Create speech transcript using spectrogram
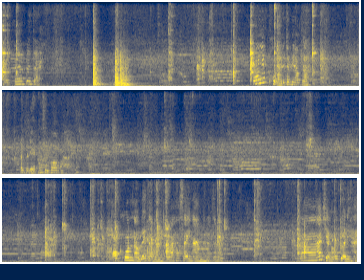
เดี๋ยวแป๊บเดียวจ้ะโอ้ยยังขนอยู่จ้ะพี่น้องจ้ะน้ำปลาแดกข้างสิพ่อปะ ค้นเอาเลยจ้ะมันเพราะว่าเขาใส่น้ำนะคะจ้ะนะปลาเฉียงไปตัวดีให้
